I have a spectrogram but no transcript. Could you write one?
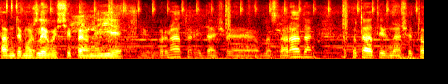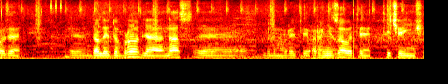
там, де можливості певні є. І губернатор, і далі обласна рада депутатів значить, теж е, дали добро для нас, е, будемо говорити, організовувати ті чи інші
